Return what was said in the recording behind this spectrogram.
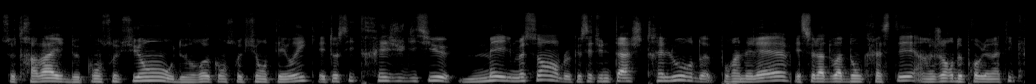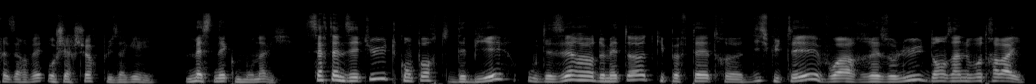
Ce travail de construction ou de reconstruction théorique est aussi très judicieux, mais il me semble que c'est une tâche très lourde pour un élève et cela doit donc rester un genre de problématique réservé aux chercheurs plus aguerris mais ce n'est que mon avis. Certaines études comportent des biais ou des erreurs de méthode qui peuvent être discutées, voire résolues dans un nouveau travail.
